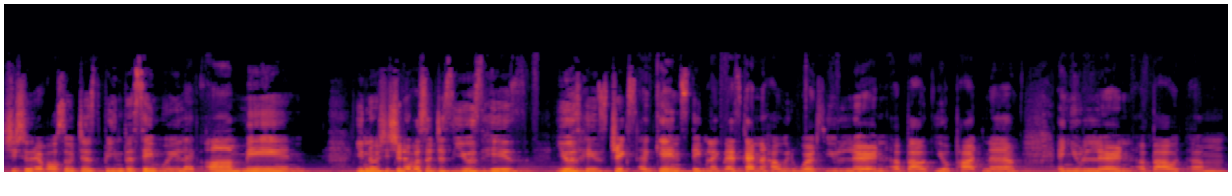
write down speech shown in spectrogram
She should have also just been the same way. Like, oh man, you know, she should have also just used his use his tricks against him. Like that's kind of how it works. You learn about your partner and you learn about um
